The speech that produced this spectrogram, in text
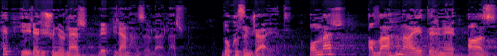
hep hile düşünürler ve plan hazırlarlar. 9. Ayet Onlar Allah'ın ayetlerini az,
